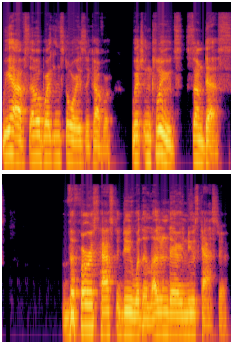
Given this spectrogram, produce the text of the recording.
we have several breaking stories to cover, which includes some deaths. The first has to do with a legendary newscaster,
